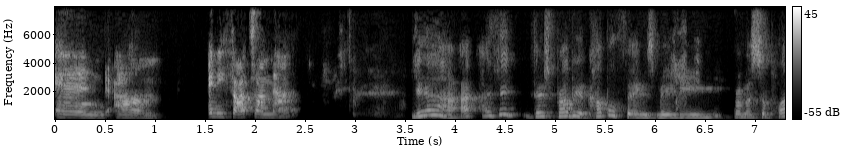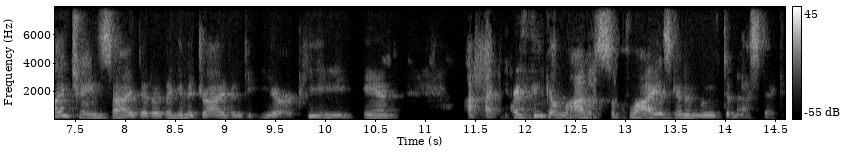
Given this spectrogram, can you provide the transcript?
and um, any thoughts on that? Yeah, I, I, think there's probably a couple things maybe from a supply chain side that are then going to drive into ERP. And I, I, think a lot of supply is going to move domestic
